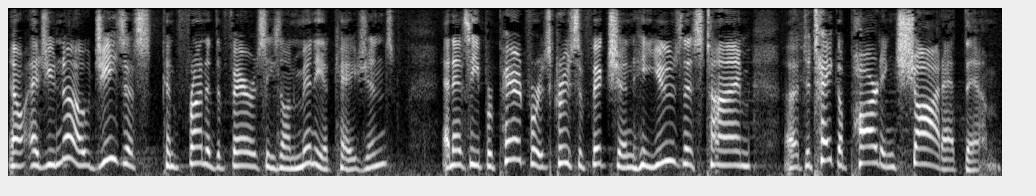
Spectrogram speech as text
Now, as you know, Jesus confronted the Pharisees on many occasions. And as he prepared for his crucifixion, he used this time uh, to take a parting shot at them,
